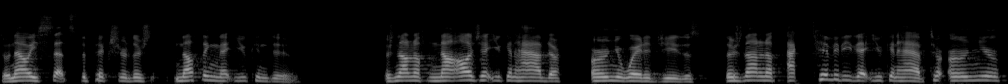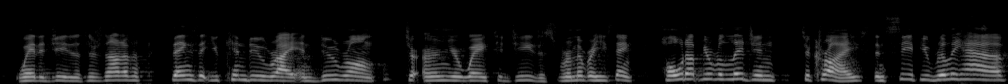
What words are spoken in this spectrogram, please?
So now he sets the picture. There's nothing that you can do. There's not enough knowledge that you can have to earn your way to Jesus. There's not enough activity that you can have to earn your way to Jesus. There's not enough things that you can do right and do wrong to earn your way to Jesus. Remember, he's saying, hold up your religion to Christ and see if you really have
